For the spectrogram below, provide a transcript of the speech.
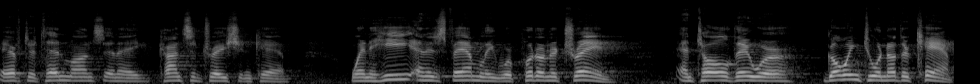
after 10 months in a concentration camp, when he and his family were put on a train and told they were going to another camp.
